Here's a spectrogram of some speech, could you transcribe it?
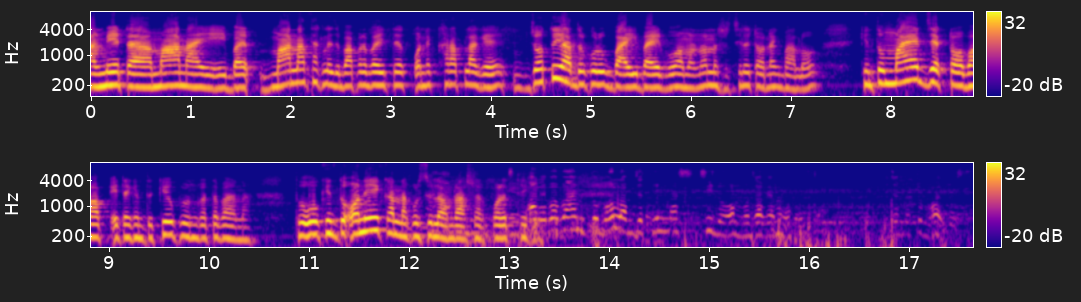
আর মেয়েটা মা নাই এই মা না থাকলে যে বাপের বাড়িতে অনেক খারাপ লাগে। যতই আদর করুক বাই বাইর বউ আমার ননাসের ছেলেটা অনেক ভালো। কিন্তু মায়ের যে একটা অভাব এটা কিন্তু কেউ পূরণ করতে পারে না। তো ও কিন্তু অনেক কান্না করছিল আমরা আসার পরের থেকে। আরে বাবা আমি তো বললাম যে তিন মাস ছিল অন্য জায়গায় মোবাইলটা এই একটু ভয় পেয়েছি।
